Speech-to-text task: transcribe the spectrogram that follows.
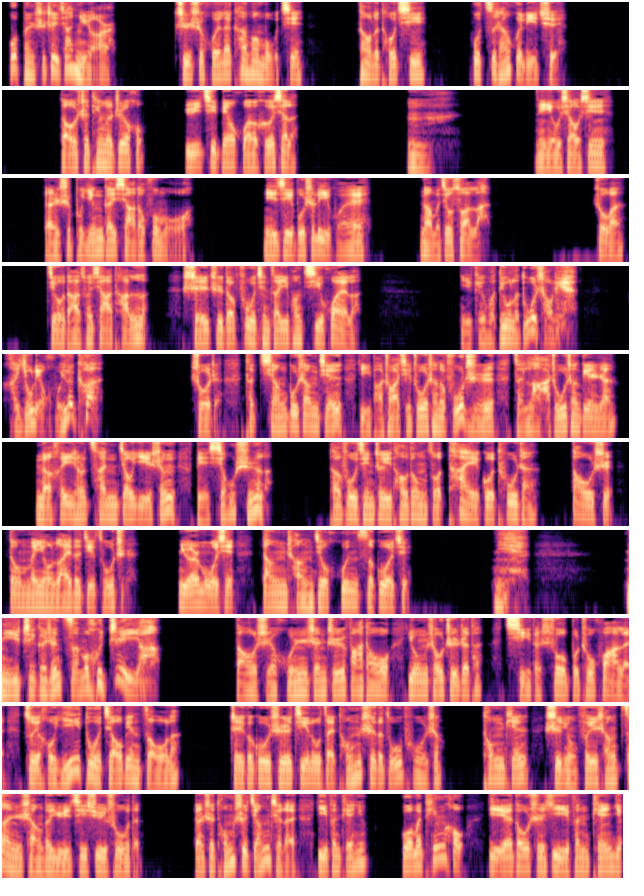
我本是这家女儿，只是回来看望母亲。到了头七，我自然会离去。道士听了之后，语气便缓和下来。嗯。你有孝心，但是不应该吓到父母。你既不是厉鬼，那么就算了。说完，就打算下坛了。谁知道父亲在一旁气坏了：“你给我丢了多少脸，还有脸回来看？”说着，他抢步上前，一把抓起桌上的符纸，在蜡烛上点燃。那黑影惨叫一声，便消失了。他父亲这一套动作太过突然，道士都没有来得及阻止，女儿母亲当场就昏死过去。你，你这个人怎么会这样？道士浑身直发抖，用手指着他，气得说不出话来，最后一跺脚便走了。这个故事记录在同事的族谱上，通篇是用非常赞赏的语气叙述的。但是同事讲起来义愤填膺，我们听后也都是义愤填膺。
